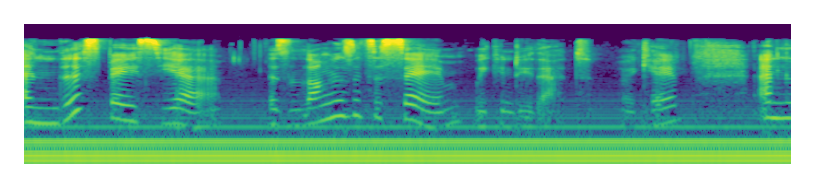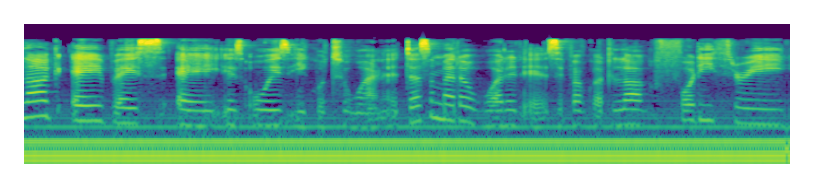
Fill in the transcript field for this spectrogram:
And this base here, as long as it's the same, we can do that. Okay? And log a base a is always equal to 1. It doesn't matter what it is. If I've got log 43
